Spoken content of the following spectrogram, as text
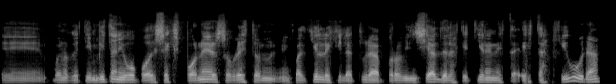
eh, bueno, que te invitan y vos podés exponer sobre esto en, cualquier legislatura provincial de las que tienen esta, esta, figura.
